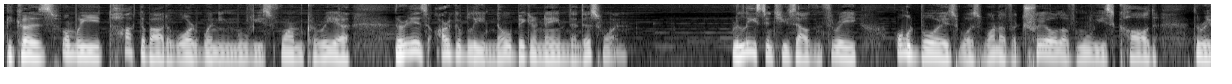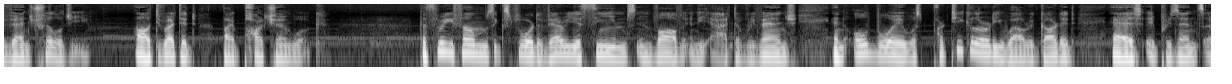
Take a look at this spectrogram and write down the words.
Because when we talked about award winning movies from Korea, there is arguably no bigger name than this one. Released in 2003, Old Boys was one of a trio of movies called the Revenge Trilogy, all directed by Park Chan Wook. The three films explored the various themes involved in the act of revenge, and Old Boy was particularly well regarded as it presents a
